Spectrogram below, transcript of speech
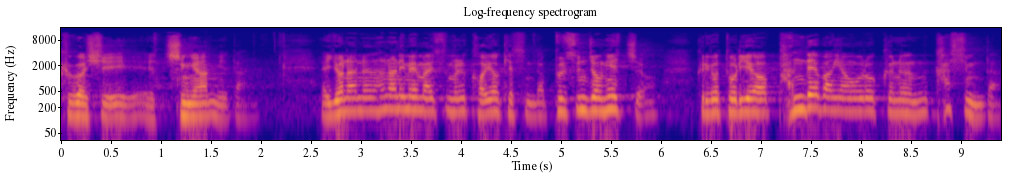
그것이 중요합니다. 요나는 하나님의 말씀을 거역했습니다. 불순종했죠. 그리고 도리어 반대 방향으로 그는 갔습니다.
